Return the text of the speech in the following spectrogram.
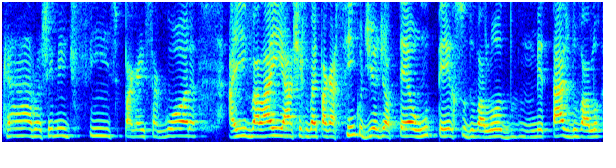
caro, achei meio difícil pagar isso agora. Aí vai lá e acha que vai pagar cinco dias de hotel, um terço do valor, metade do valor,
